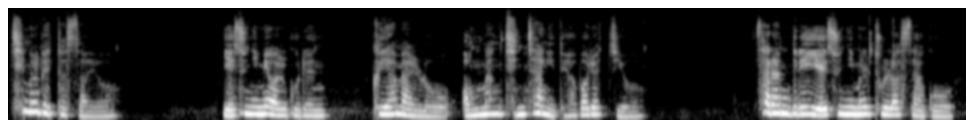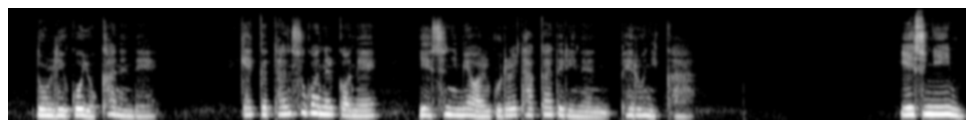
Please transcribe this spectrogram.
침을 뱉었어요. 예수님의 얼굴은 그야말로 엉망진창이 되어버렸지요. 사람들이 예수님을 둘러싸고 놀리고 욕하는데 깨끗한 수건을 꺼내 예수님의 얼굴을 닦아드리는 베로니카. 예수님,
